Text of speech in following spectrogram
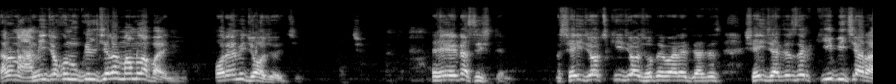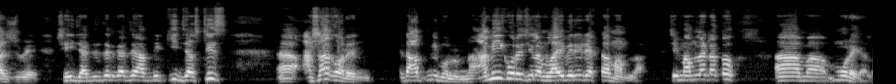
কারণ আমি যখন উকিল ছিলাম মামলা পাইনি। পরে আমি জজ হয়েছি। আচ্ছা। এটা সিস্টেম সেই জজ কি জজ হতে পারে? জাজেস সেই জাজেসের কি বিচার আসবে? সেই জাজেসের কাছে আপনি কি জাস্টিস আশা করেন? এটা আপনি বলুন না। আমি করেছিলাম লাইব্রেরির একটা মামলা। সেই মামলাটা তো মরে গেল।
